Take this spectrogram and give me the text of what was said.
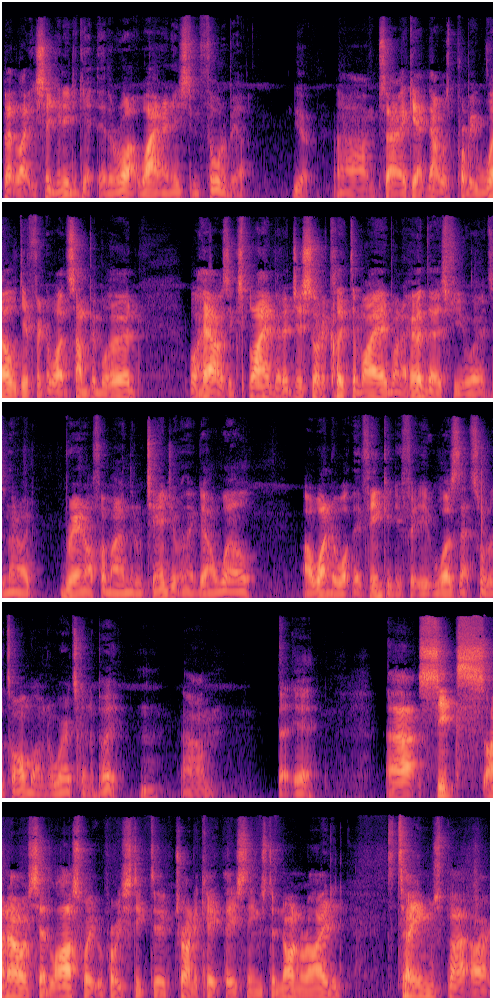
But like you said, you need to get there the right way, and it needs to be thought about. Yeah. Um, so again, that was probably well different to what some people heard or how it was explained, but it just sort of clicked in my head when I heard those few words, and then I ran off on my own little tangent with it, going, "Well, I wonder what they're thinking if it was that sort of timeline or where it's going to be." Um, but yeah, uh, six. I know I said last week we'll probably stick to trying to keep these things to non-related to teams, but I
